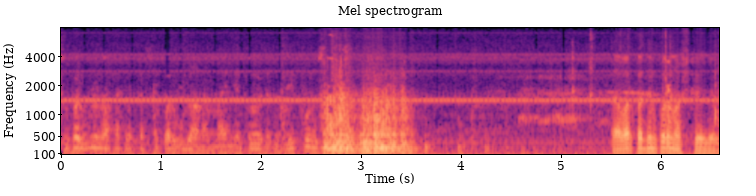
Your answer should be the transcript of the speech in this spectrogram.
সুপারগুলো না থাকলে একটা সুপারগুলো নাইলে তো এটা তো আবার কদিন পরে নষ্ট হয়ে যাবে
